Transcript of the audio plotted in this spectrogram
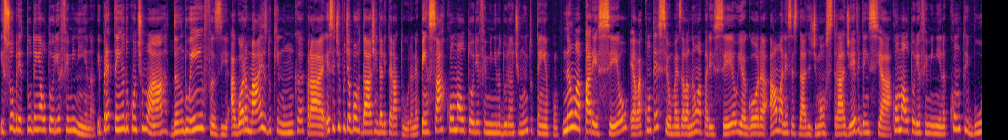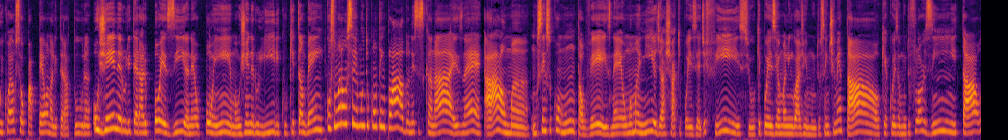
e, sobretudo, em autoria feminina. E pretendo continuar dando ênfase, agora mais do que nunca, para esse tipo de abordagem da literatura, né? Pensar como a autoria feminina durante muito tempo não apareceu, ela aconteceu, mas ela não apareceu e agora há uma necessidade de mostrar, de evidenciar como a autoria feminina contribui, qual é o seu papel na literatura. O gênero literário poesia, né, o poema, o gênero lírico, que também costuma não ser muito contemplado nesses canais, né? Há uma, um senso comum, talvez, né? Uma mania de achar que poesia é difícil, que poesia é uma linguagem muito sentimental, que é coisa muito florzinha e tal.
